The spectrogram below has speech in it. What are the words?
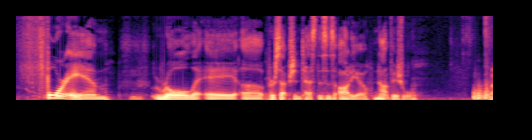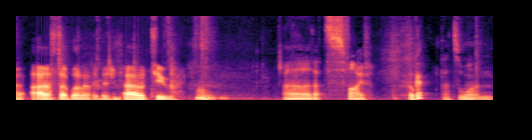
four a.m. Roll a uh, perception test. This is audio, not visual. Uh, I also have low light vision. Oh, two. Uh, that's five. Okay. That's one.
